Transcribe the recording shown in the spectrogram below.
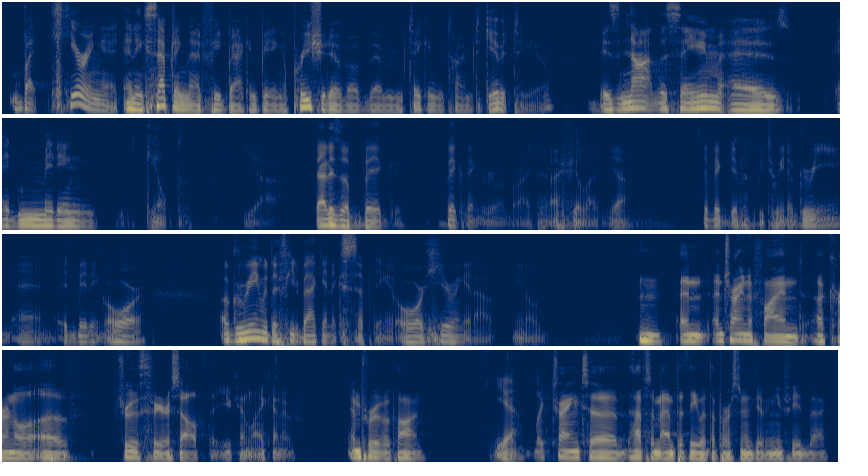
But hearing it and accepting that feedback and being appreciative of them taking the time to give it to you is not the same as admitting guilt. Yeah, that is a big, big thing to remember. I think I feel like yeah, the big difference between agreeing and admitting, or agreeing with the feedback and accepting it, or hearing it out. You know, Mm. And and trying to find a kernel of truth for yourself that you can like kind of improve upon. yeah, Like trying to have some empathy with the person who's giving you feedback.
